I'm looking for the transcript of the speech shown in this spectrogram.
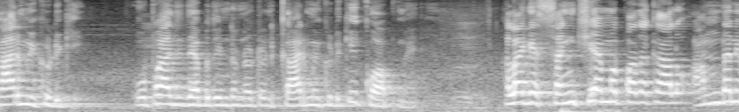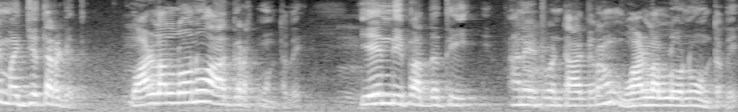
కార్మికుడికి ఉపాధి దెబ్బతింటున్నటువంటి కార్మికుడికి కోపమే. అలాగే సంక్షేమ పథకాలు అందని మధ్యతరగతి వాళ్ళల్లోనూ ఆగ్రహం ఉంటుంది. ఏంది పద్ధతి అనేటువంటి ఆగ్రహం వాళ్ళల్లోనూ ఉంటుంది.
